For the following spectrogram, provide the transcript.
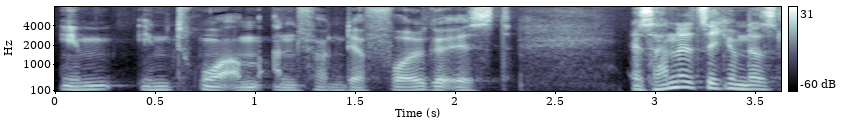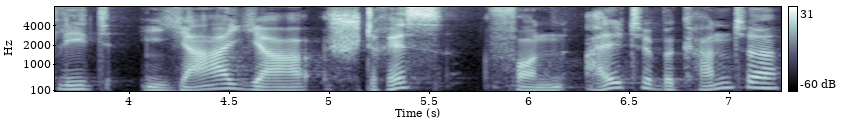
im Intro am Anfang der Folge ist. Es handelt sich um das Lied Ja, ja, Stress von Alte Bekannte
